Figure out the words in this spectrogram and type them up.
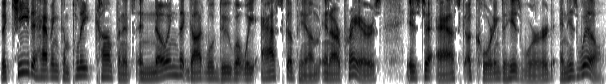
The key to having complete confidence in knowing that God will do what we ask of Him in our prayers is to ask according to His Word and His will.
